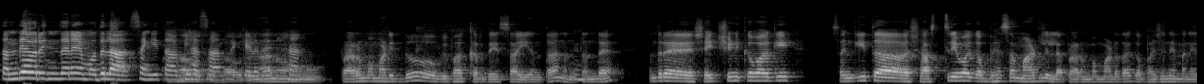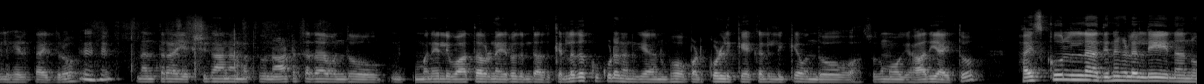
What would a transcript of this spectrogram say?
ತಂದೆಯವರಿಂದನೇ ಮೊದಲ ಸಂಗೀತ ಅಭ್ಯಾಸ ಅಂತ ಕೇಳಿದೆ. ನಾನು ಪ್ರಾರಂಭ ಮಾಡಿದ್ದು ವಿಭಾಕರ್ ದೇಸಾಯಿ ಅಂತ ನನ್ನ ತಂದೆ. ಅಂದ್ರೆ ಶೈಕ್ಷಣಿಕವಾಗಿ ಸಂಗೀತ ಶಾಸ್ತ್ರೀಯವಾಗಿ ಅಭ್ಯಾಸ ಮಾಡಲಿಲ್ಲ. ಪ್ರಾರಂಭ ಮಾಡಿದಾಗ ಭಜನೆ ಮನೆಯಲ್ಲಿ ಹೇಳ್ತಾ ಇದ್ರು. ನಂತರ ಯಕ್ಷಗಾನ ಮತ್ತು ನಾಟಕದ ಒಂದು ಮನೆಯಲ್ಲಿ ವಾತಾವರಣ ಇರೋದ್ರಿಂದ ಅದಕ್ಕೆಲ್ಲದಕ್ಕೂ ಕೂಡ ನನಗೆ ಅನುಭವ ಪಡ್ಕೊಳ್ಳಿಕ್ಕೆ ಕಲೀಲಿಕ್ಕೆ ಒಂದು ಸುಗಮವಾಗಿ ಹಾದಿ ಆಯಿತು. ಹೈಸ್ಕೂಲ್ನ ದಿನಗಳಲ್ಲಿ ನಾನು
